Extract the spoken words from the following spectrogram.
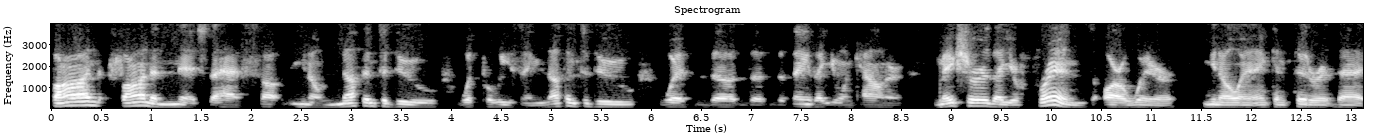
find find a niche that has you know nothing to do with policing, nothing to do with the, the the things that you encounter. Make sure that your friends are aware, you know, and, and consider it that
